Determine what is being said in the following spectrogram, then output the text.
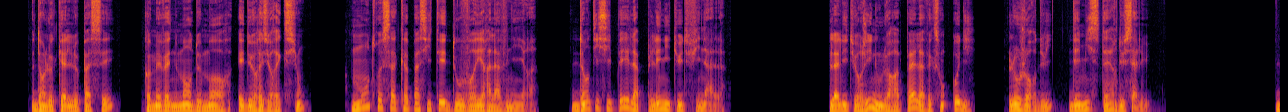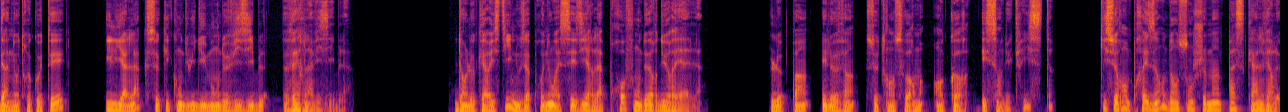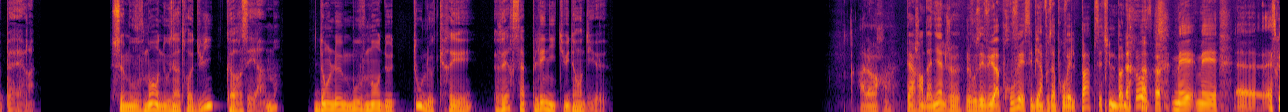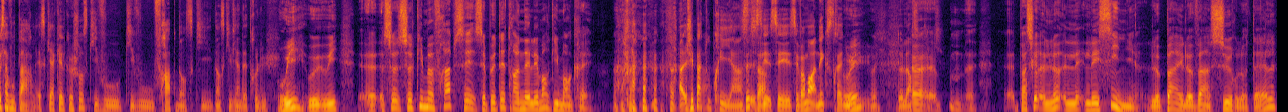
dans lequel le passé, comme événement de mort et de résurrection, montre sa capacité d'ouvrir à l'avenir, d'anticiper la plénitude finale. La liturgie nous le rappelle avec son Audi, l'aujourd'hui des mystères du salut. D'un autre côté, il y a l'axe qui conduit du monde visible vers l'invisible. Dans l'Eucharistie, nous apprenons à saisir la profondeur du réel. Le pain et le vin se transforment en corps et sang du Christ, qui se rend présent dans son chemin pascal vers le Père. Ce mouvement nous introduit, corps et âme, dans le mouvement de tout le créé vers sa plénitude en Dieu. Alors, Père Jean-Daniel, je, vous ai vu approuver. C'est bien, vous approuvez le pape, c'est une bonne chose. mais, mais euh, est-ce que ça vous parle? Est-ce qu'il y a quelque chose qui vous, qui vous frappe dans ce qui, dans ce qui vient d'être lu? Oui, oui, oui. Euh, ce, qui me frappe, c'est peut-être un élément qui manquerait. ah, J'ai pas tout pris. Hein. C'est vraiment un extrait du, de l'encyclique. Euh, parce que les, les, signes, le pain et le vin sur l'autel,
